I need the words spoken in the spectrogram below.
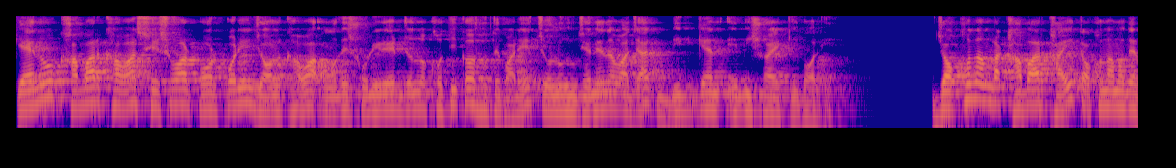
কেন খাবার খাওয়া শেষ হওয়ার পরপরই জল খাওয়া আমাদের শরীরের জন্য ক্ষতিকর হতে পারে? চলুন জেনে নেওয়া যাক বিজ্ঞান এ বিষয়ে কি বলে। যখন আমরা খাবার খাই, তখন আমাদের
